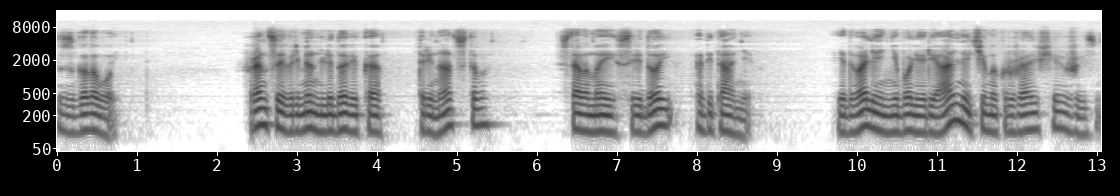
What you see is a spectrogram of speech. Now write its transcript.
с головой. Франция времен Людовика XIII стала моей средой обитания, едва ли не более реальной, чем окружающая жизнь.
